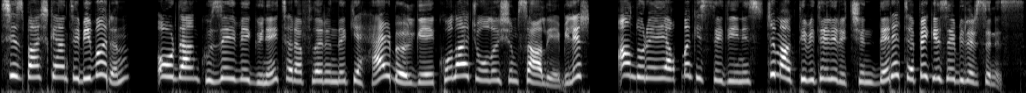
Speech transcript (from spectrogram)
Siz başkente bir varın, oradan kuzey ve güney taraflarındaki her bölgeye kolayca ulaşım sağlayabilir, Andorra'ya yapmak istediğiniz tüm aktiviteler için dere tepe gezebilirsiniz.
